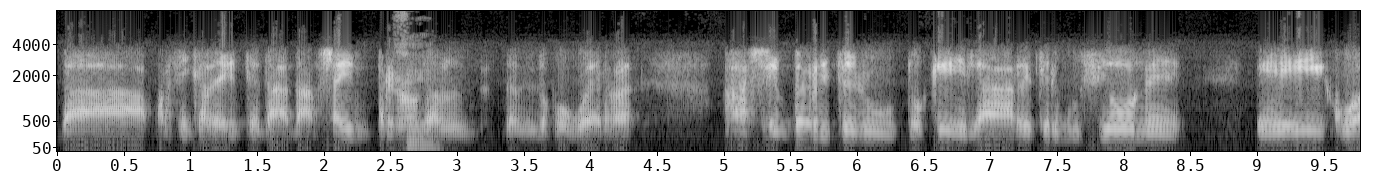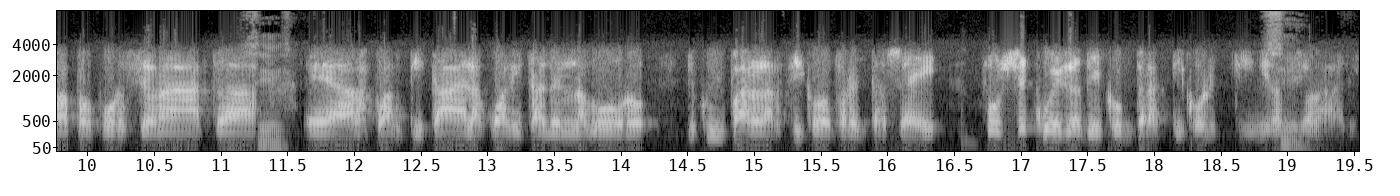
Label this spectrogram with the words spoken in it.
da, praticamente da, da sempre, sì. no? dal, dal dopoguerra, ha sempre ritenuto che la retribuzione equa, proporzionata sì. alla quantità e alla qualità del lavoro di cui parla l'articolo 36 fosse quella dei contratti collettivi sì. nazionali.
